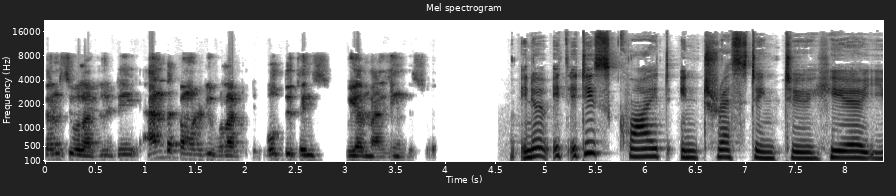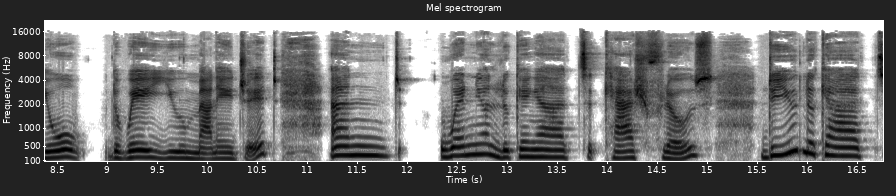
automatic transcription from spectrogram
currency volatility and the commodity volatility, both the things we are managing this way. You know, it, it is quite interesting to hear your the way you manage it. And when you're looking at cash flows, do you look at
